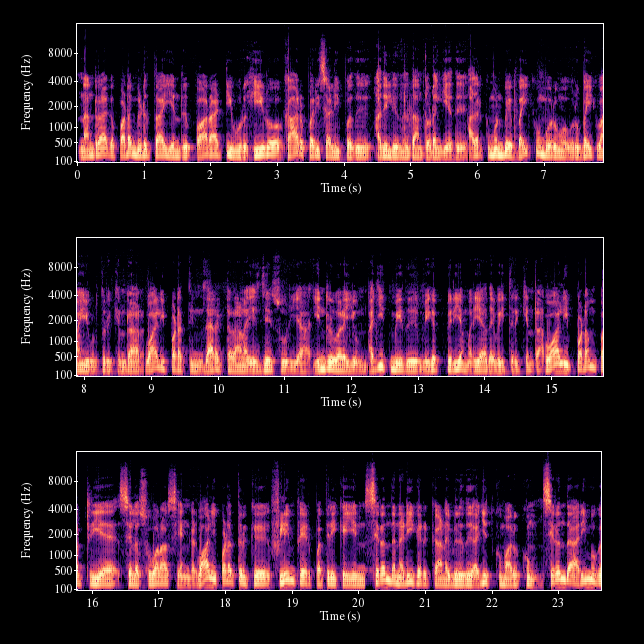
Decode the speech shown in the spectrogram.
நன்றாக படம் எடுத்தாய் என்று பாராட்டி ஒரு ஹீரோ கார் பரிசு அளிப்பது அதில் இருந்துதான் தொடங்கியது. அதற்கு முன்பே பைக்கும் ஒரு ஒரு பைக் வாங்கி கொடுத்திருக்கின்றார். வாலி படத்தின் டைரக்டரான எஸ் ஜே சூர்யா இன்று வரையும் அஜித் மீது மிகப்பெரிய மரியாதை வைத்திருக்கின்றார். வாலி படம் பற்றிய சில சுவராசியங்கள் வாலி படத்திற்கு பிலிம்பேர் பத்திரிகையின் சிறந்த நடிகருக்கான விருது அஜித் குமாருக்கும் சிறந்த அறிமுக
